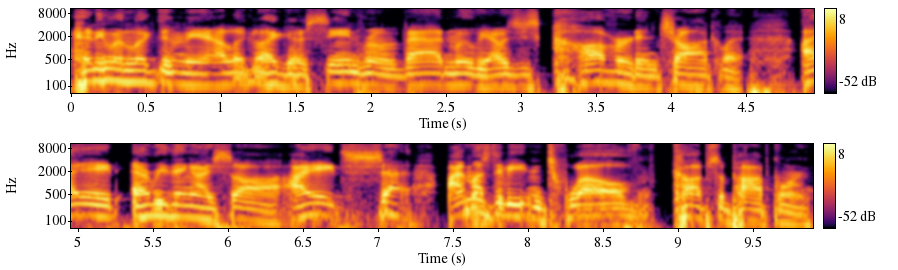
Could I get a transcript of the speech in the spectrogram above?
anyone looked at me, I looked like a scene from a bad movie. I was just covered in chocolate. I ate everything I saw. I ate set. I must have eaten twelve cups of popcorn,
